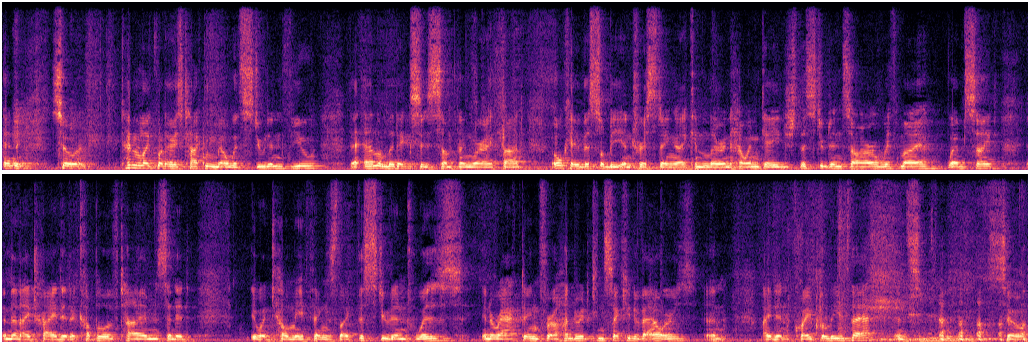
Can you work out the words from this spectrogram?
And so, kind of like what I was talking about with student view, the analytics is something where I thought, okay, this will be interesting. I can learn how engaged the students are with my website. And then I tried it a couple of times, and it it would tell me things like the student was interacting for 100 consecutive hours, and I didn't quite believe that. And so,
